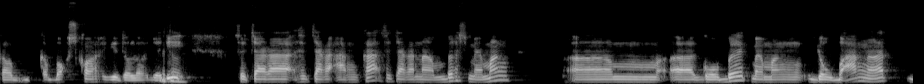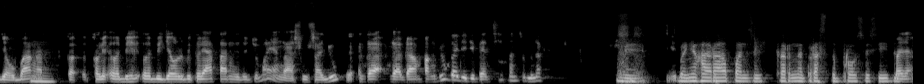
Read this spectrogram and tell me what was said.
ke ke box score gitu loh. Jadi secara secara angka, secara numbers memang em, eh, Gobert memang jauh banget, jauh banget, Ke- keli- lebih lebih jauh lebih kelihatan gitu. Cuma ya nggak susah juga, nggak nggak gampang juga jadi Ben Simmons sebenarnya. Nih. Banyak harapan sih karena trust the process itu. banyak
